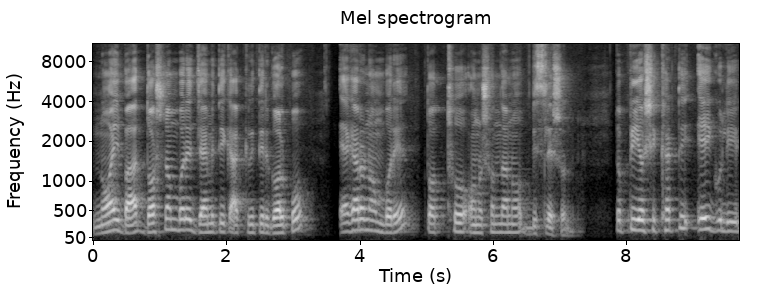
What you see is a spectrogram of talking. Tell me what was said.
নয় বা দশ নম্বরে জ্যামিতিক আকৃতির গল্প, এগারো নম্বরে তথ্য অনুসন্ধান ও বিশ্লেষণ। তো প্রিয় শিক্ষার্থী, এইগুলির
